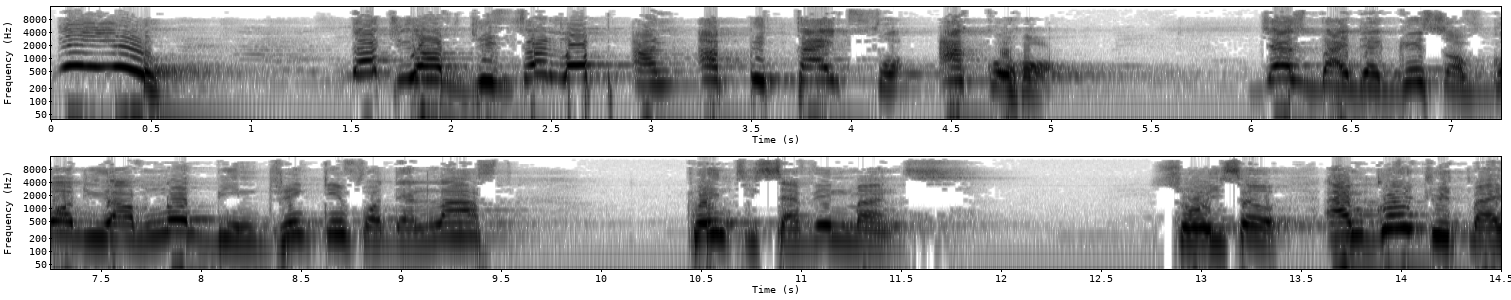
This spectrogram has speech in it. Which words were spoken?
Then you. That you have developed an appetite for alcohol. Just by the grace of God, you have not been drinking for the last 27 months. So he said, I'm going with my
